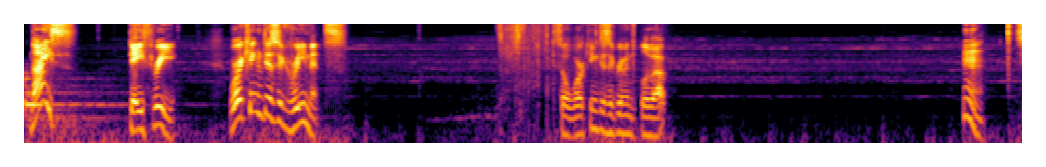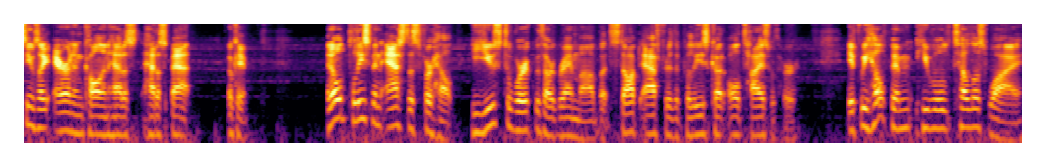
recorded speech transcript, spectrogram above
Nice. Day three. Working disagreements. So working disagreements blew up. Hmm. Seems like Aaron and Colin had a, had a spat. Okay. An old policeman asked us for help. He used to work with our grandma, but stopped after the police cut all ties with her. If we help him, he will tell us why.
